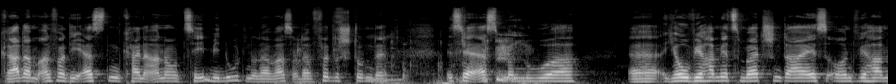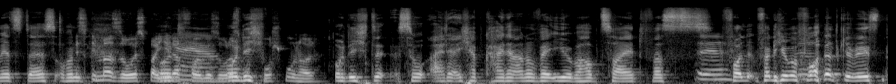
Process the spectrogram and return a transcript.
gerade am Anfang die ersten, keine Ahnung, zehn Minuten oder was oder Viertelstunde mhm. ist ja erstmal nur äh, yo, wir haben jetzt Merchandise und wir haben jetzt das und ist immer so, ist bei und, jeder Folge so, dass und ich, vorspulen halt. Und ich so, Alter, ich habe keine Ahnung, wer ihr überhaupt seid, was äh, voll, völlig überfordert äh. gewesen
